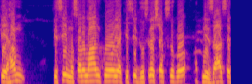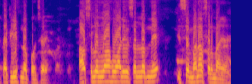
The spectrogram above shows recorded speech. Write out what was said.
کہ ہم کسی مسلمان کو یا کسی دوسرے شخص کو اپنی ذات سے تکلیف نہ پہنچائے۔ آپ صلی اللہ علیہ وسلم نے اس سے منع فرمایا ہے،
